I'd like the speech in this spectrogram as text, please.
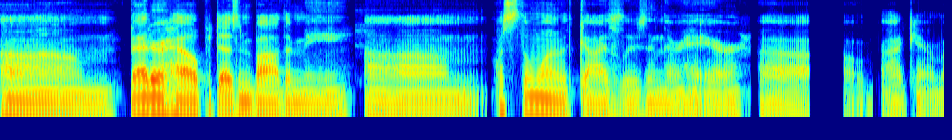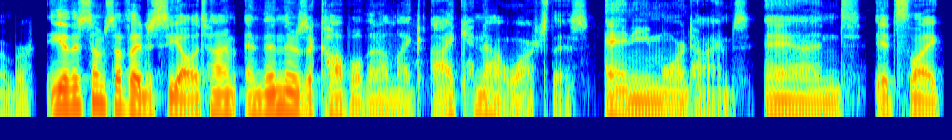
Um, Better Help doesn't bother me. Um, what's the one with guys losing their hair? Uh, I can't remember. Yeah, there's some stuff that I just see all the time, and then there's a couple that I'm like, I cannot watch this any more times, and it's like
